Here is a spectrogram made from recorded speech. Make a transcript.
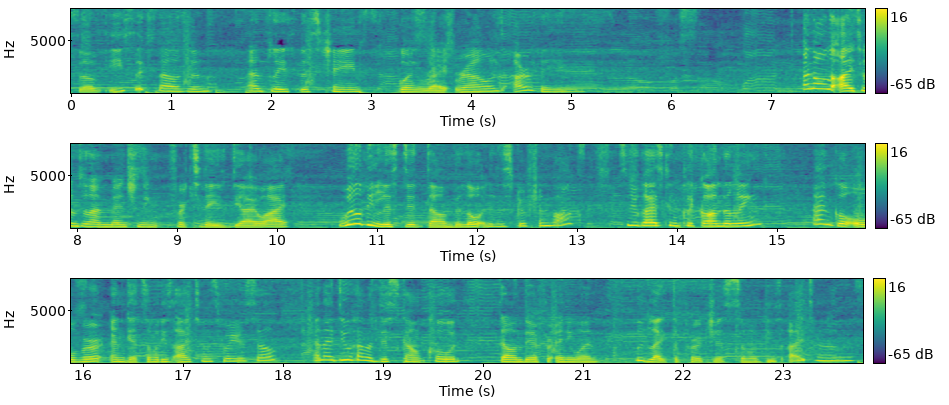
some E6000 and place this chain going right round our vase. And all the items that I'm mentioning for today's DIY will be listed down below in the description box. So you guys can click on the link and go over and get some of these items for yourself. And I do have a discount code down there for anyone who'd like to purchase some of these items.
